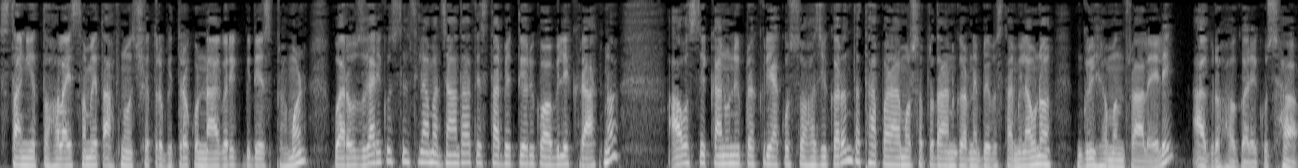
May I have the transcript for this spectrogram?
स्थानीय तहलाई समेत आफ्नो क्षेत्रभित्रको नागरिक विदेश भ्रमण वा रोजगारीको सिलसिलामा जाँदा त्यस्ता व्यक्तिहरूको अभिलेख राख्न आवश्यक कानूनी प्रक्रियाको सहजीकरण तथा परामर्श प्रदान गर्ने व्यवस्था मिलाउन गृह मन्त्रालयले आग्रह गरेको छ।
